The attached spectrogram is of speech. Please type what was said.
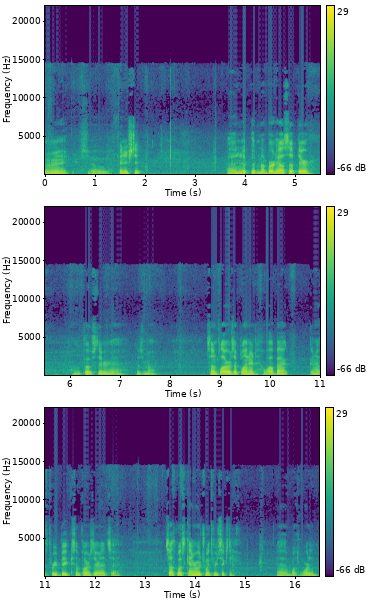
Alright, so finished it. I ended up putting my birdhouse up there on the post there. Uh, those are my sunflowers I planted a while back. Gonna have three big sunflowers there. That's a Southwest County Road 2360. Uh, what were them?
